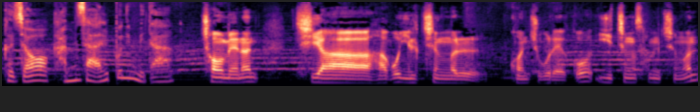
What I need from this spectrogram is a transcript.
그저 감사할 뿐입니다. 처음에는 지하하고 1층을 건축을 했고 2층, 3층은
